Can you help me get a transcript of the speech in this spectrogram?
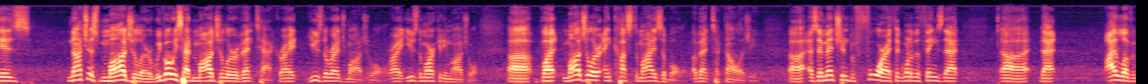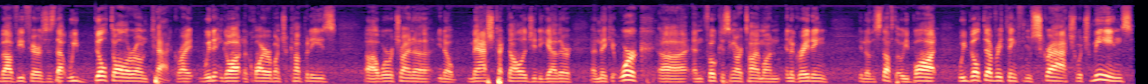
is not just modular. We've always had modular event tech, right? Use the Reg module, right? Use the marketing module. Uh, but modular and customizable event technology. Uh, as I mentioned before, I think one of the things that uh, that I love about vFairs is that we built all our own tech, right? We didn't go out and acquire a bunch of companies uh, where we're trying to, you know, mash technology together and make it work uh, and focusing our time on integrating, you know, the stuff that we bought. We built everything from scratch, which means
